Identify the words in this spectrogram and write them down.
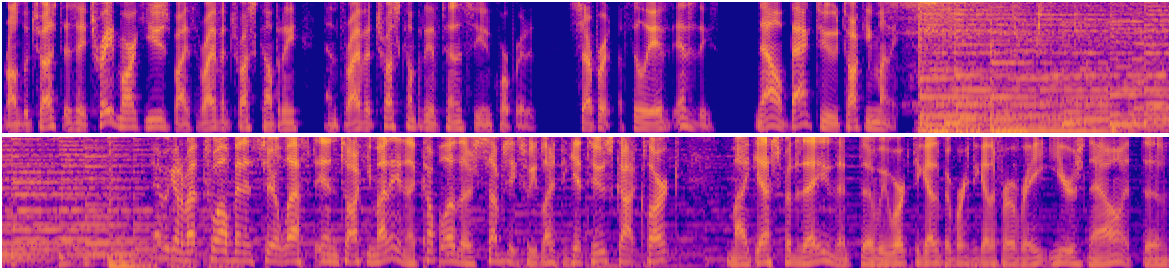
Ronald Blue Trust is a trademark used by Thrivent Trust Company and Thrivent Trust Company of Tennessee Incorporated, separate affiliated entities. Now back to Talking Money. we've got about 12 minutes here left in Talking Money and a couple other subjects we'd like to get to. Scott Clark, my guest for today, that uh, we work together, been working together for over eight years now at the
